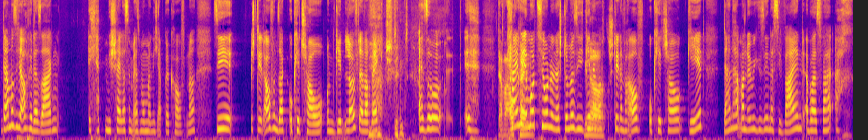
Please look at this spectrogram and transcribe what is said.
da muss ich auch wieder sagen, ich habe Michelle das im ersten Moment nicht abgekauft, ne? Sie steht auf und sagt, okay, ciao, und geht, läuft einfach weg. Ja, stimmt. Also, äh, keine kein, Emotionen in der Stimme. Sie Genau. einfach, steht einfach auf, okay, ciao, geht. Dann hat man irgendwie gesehen, dass sie weint, aber es war, ach,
